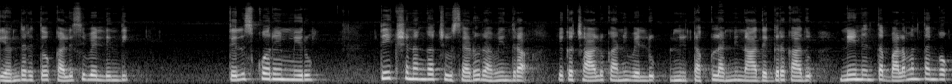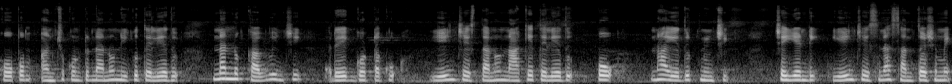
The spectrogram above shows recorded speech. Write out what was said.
ఎందరితో కలిసి వెళ్ళింది? తెలుసుకోరేం మీరు? తీక్షణంగా చూశాడు రవీంద్ర. ఇక చాలు కాని వెళ్ళు. నీ టక్కులన్నీ నా దగ్గర కాదు. నేనెంత బలవంతంగా కోపం అంచుకుంటున్నానో నీకు తెలియదు. నన్ను కవ్వించి రేగ్గొట్టకు. ఏం చేస్తానో నాకే తెలియదు. పో నా ఎదుటి నుంచి చెయ్యండి. ఏం చేసినా సంతోషమే.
